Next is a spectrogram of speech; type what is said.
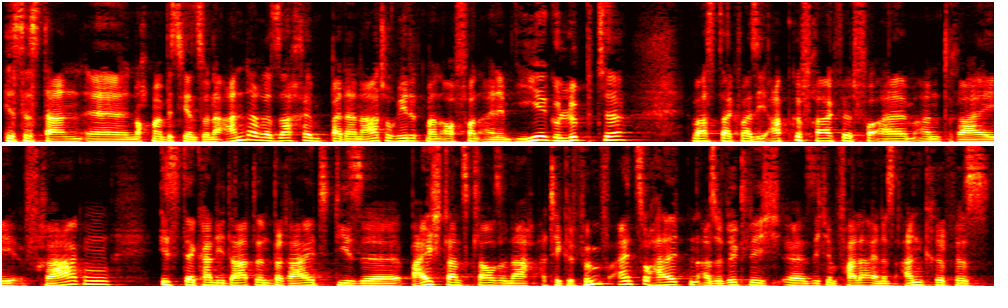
ist es dann äh, noch mal ein bisschen so eine andere Sache. Bei der NATO redet man auch von einem Ehegelübde, was da quasi abgefragt wird, vor allem an drei Fragen. Ist der Kandidat denn bereit, diese Beistandsklausel nach Artikel 5 einzuhalten, also wirklich äh, sich im Falle eines Angriffes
